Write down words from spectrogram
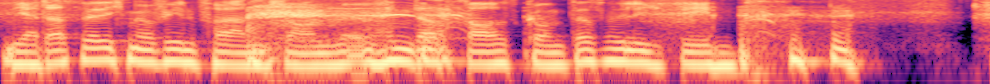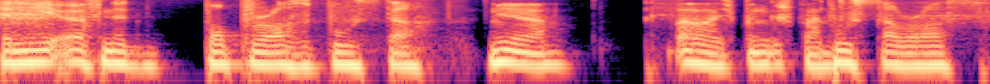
Ja, das werde ich mir auf jeden Fall anschauen, wenn das rauskommt. Das will ich sehen. René öffnet Bob Ross Booster. Ja. Oh, ich bin gespannt. Booster Ross.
